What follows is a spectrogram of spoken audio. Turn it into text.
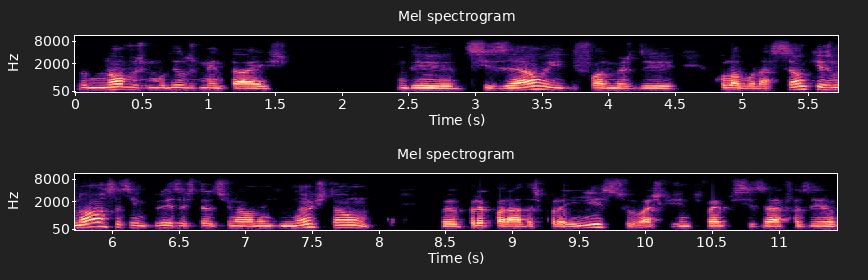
novos modelos mentais de decisão e de formas de colaboração que as nossas empresas tradicionalmente não estão uh, preparadas para isso. Acho que a gente vai precisar fazer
